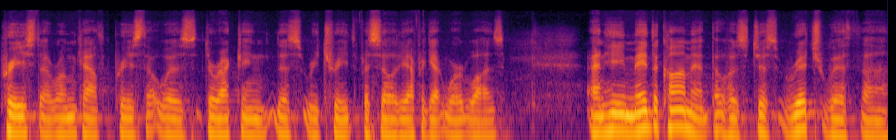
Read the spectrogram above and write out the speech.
priest, a Roman Catholic priest, that was directing this retreat facility. I forget where it was. And he made the comment that was just rich with uh,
